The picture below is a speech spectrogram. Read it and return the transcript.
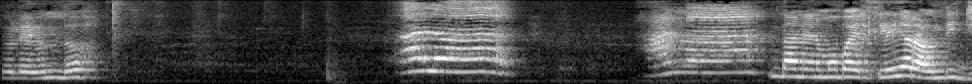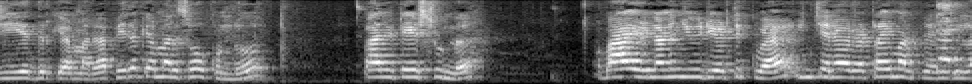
ತುಲೆ ಒಂದು ನಾನು ಮೊಬೈಲ್ ಕ್ಲಿಯರ್ ಒಂದು ಇಜ್ಜಿ ಎದುರು ಕ್ಯಾಮರಾ ಪಿರ ಕ್ಯಾಮರಾ ಸೋಕುಂಡು ಭಾರಿ ಟೇಸ್ಟ್ ಉಂಡು ಬಾಯ್ ನಾನು ವಿಡಿಯೋ ತಿಕ್ಕುವೆ ಇಂಚೆನವರ ಟ್ರೈ ಮಾಡ್ತಿಲ್ಲ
